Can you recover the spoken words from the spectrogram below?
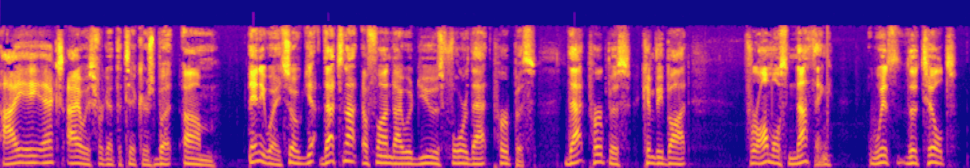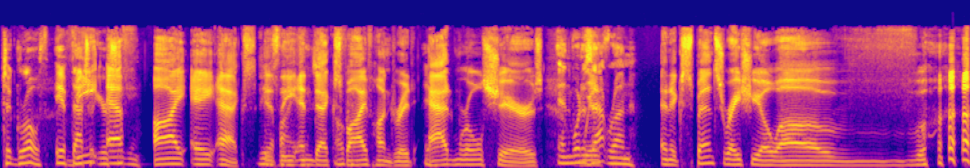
IAX. I always forget the tickers, but um, anyway, so yeah, that's not a fund I would use for that purpose. That purpose can be bought for almost nothing with the tilt to growth if that's what you're seeking. VFIAX is the Index okay. 500 Admiral shares. And what does that run? An expense ratio of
